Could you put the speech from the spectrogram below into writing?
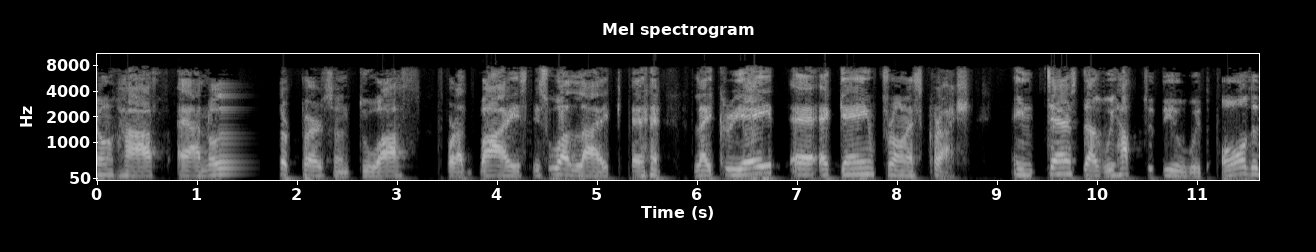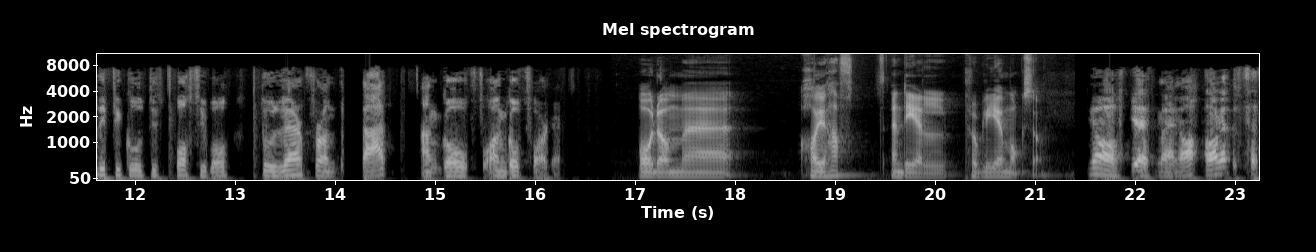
don't have another person to ask for advice. It's what like uh, like create a, a game from scratch in terms that we have to deal with all the difficulties possible to learn from that and go and go further. Och de eh, har ju haft en del problem också. No, yes, man. Hon- hon-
